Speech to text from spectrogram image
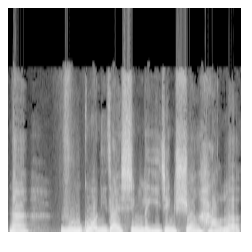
那。如果你在心里已经选好了，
